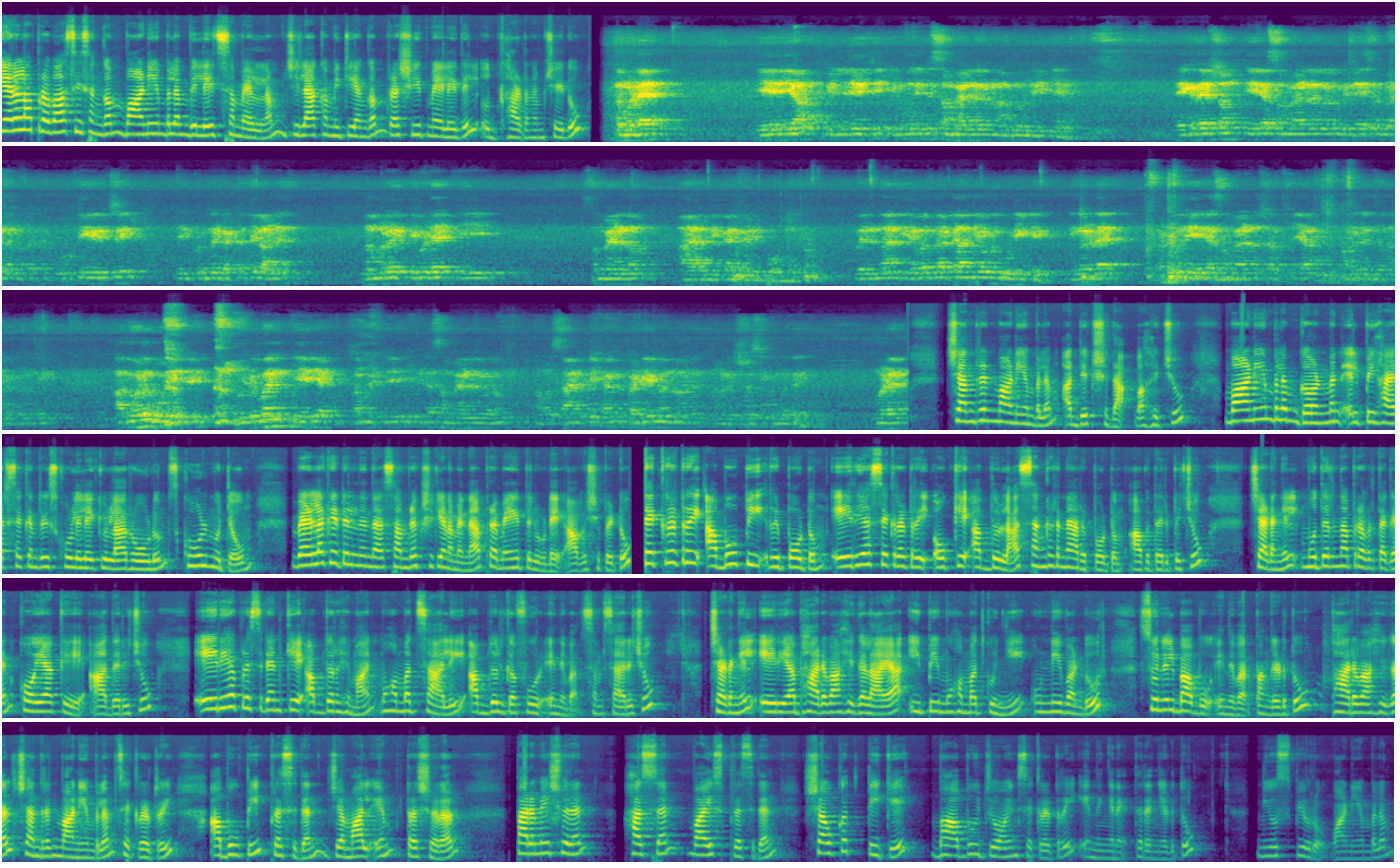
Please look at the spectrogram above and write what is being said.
Kerala Pravasi Sangham Vaniyambalam village സമ്മേളനം ജില്ലാ committee അംഗം റഷീദ് മേലേതിൽ ഉദ്ഘാടനം ചെയ്തു. നമ്മുടെ ഏരിയ വില്ലേജ് യൂണിറ്റ് സമ്മേളനങ്ങൾ നടന്നുകൊണ്ടിരിക്കുകയാണ്. ഏകദേശം ഏരിയ സമ്മേളനങ്ങളും വില്ലേജ് സമ്മേളനങ്ങളൊക്കെ പൂർത്തീകരിച്ച് ഘട്ടത്തിലാണ് നമ്മൾ ഇവിടെ ഈ സമ്മേളനം ആരംഭിക്കാൻ വേണ്ടി പോകുന്നത്. വരുന്ന ഇരുപത്തെട്ടാം തീയതിയോട് കൂടിയിട്ട് നിങ്ങളുടെ കണ്ണൂർ ഏരിയ സമ്മേളന നടക്കുന്നത് അതോട് കൂടിയിട്ട് മുഴുവൻ ഏരിയ കമ്മിറ്റിയുടെ സമ്മേളനങ്ങളും അവസാനിപ്പിക്കാൻ കഴിയുമെന്നാണ് നമ്മൾ വിശ്വസിക്കുന്നത്. നമ്മുടെ ചന്ദ്രൻ വാണിയമ്പലം അധ്യക്ഷത വഹിച്ചു. Vaniyambalam government L P higher secondary സ്കൂളിലേക്കുള്ള റോഡും സ്കൂൾ മുറ്റവും വെള്ളക്കെട്ടിൽ നിന്ന് സംരക്ഷിക്കണമെന്ന് പ്രമേയത്തിലൂടെ ആവശ്യപ്പെട്ടു. സെക്രട്ടറി അബു പി റിപ്പോർട്ടും area secretary O K Abdulla സംഘടനാ റിപ്പോർട്ടും അവതരിപ്പിച്ചു. ചടങ്ങിൽ മുതിർന്ന പ്രവർത്തകൻ കോയാക്കയെ ആദരിച്ചു. Area president K Abdurahiman Muhammad Sali Abdul Gafoor എന്നിവർ സംസാരിച്ചു. ചടങ്ങിൽ ഏരിയ ഭാരവാഹികളായ ഇ പി മുഹമ്മദ് കുഞ്ഞി ഉണ്ണി വണ്ടൂർ സുനിൽ ബാബു എന്നിവർ പങ്കെടുത്തു. ഭാരവാഹികൾ Chandran Vaniyambalam secretary Abu P president Jamal M treasurer Parameswaran Hassan vice president Shoukath T K Babu joint secretary എന്നിങ്ങനെ തിരഞ്ഞെടുത്തു. News bureau Vaniyambalam.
